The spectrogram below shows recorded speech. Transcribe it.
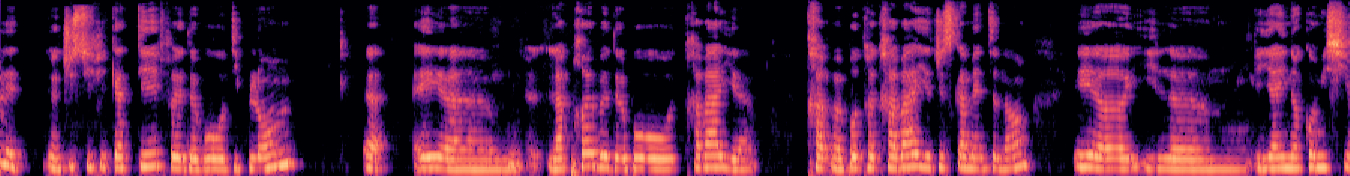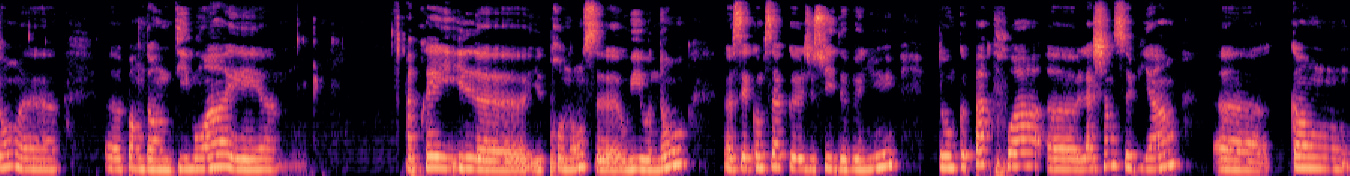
les justificatifs de vos diplômes et la preuve de vos travail, votre travail jusqu'à maintenant. Et il, il, y a une commission pendant dix mois et après, il, euh, prononce euh, oui ou non. Euh, c'est comme ça que je suis devenue. Donc, parfois, la chance vient quand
